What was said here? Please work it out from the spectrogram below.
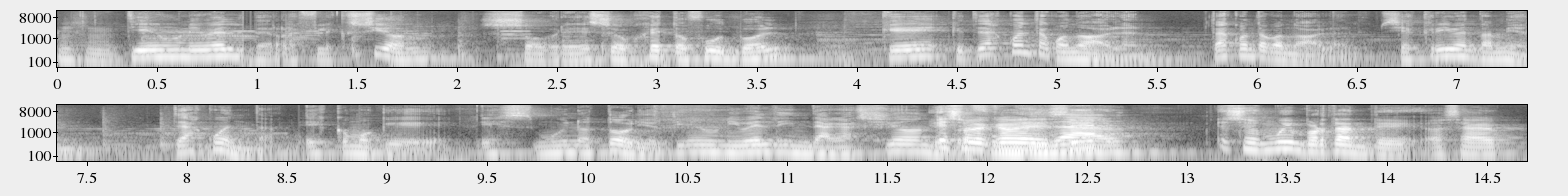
Ujú. Tienen un nivel de reflexión sobre ese objeto fútbol que, que te das cuenta cuando hablan. Te das cuenta cuando hablan. Si escriben también. Te das cuenta. Es como que es muy notorio. Tienen un nivel de indagación, de Eso que acabas de decir, eso es muy importante. O sea,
